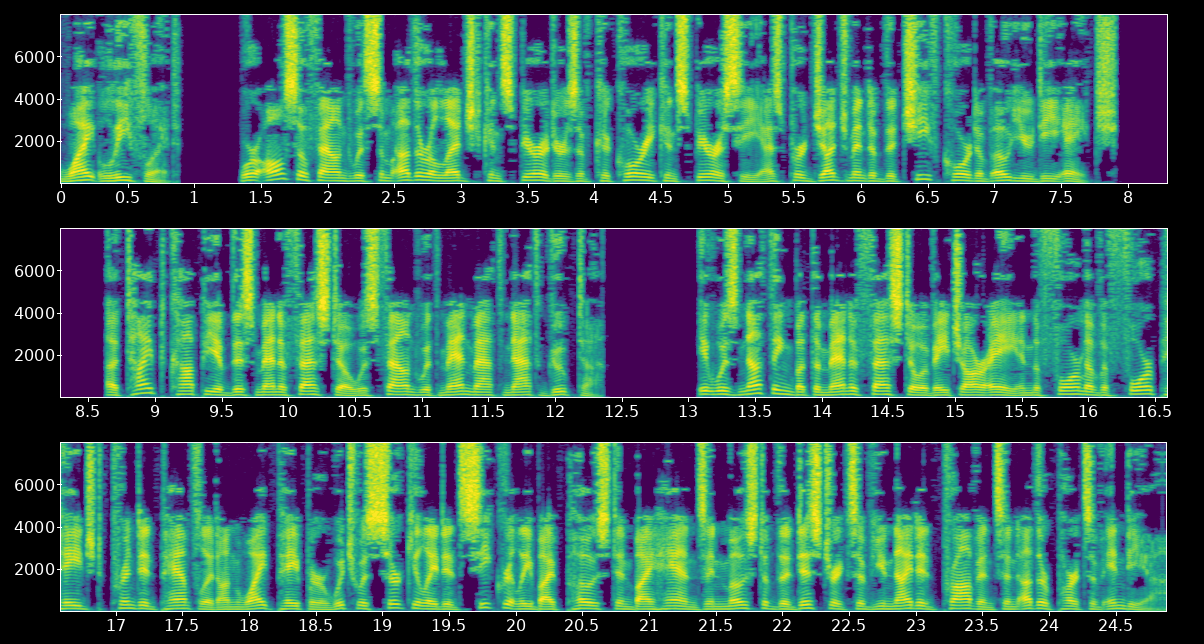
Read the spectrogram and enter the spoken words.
«white leaflet», were also found with some other alleged conspirators of Kakori conspiracy as per judgment of the Chief Court of OUDH. A typed copy of this manifesto was found with Manmath Nath Gupta. It was nothing but the manifesto of HRA in the form of a four-paged printed pamphlet on white paper which was circulated secretly by post and by hands in most of the districts of United Province and other parts of India.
